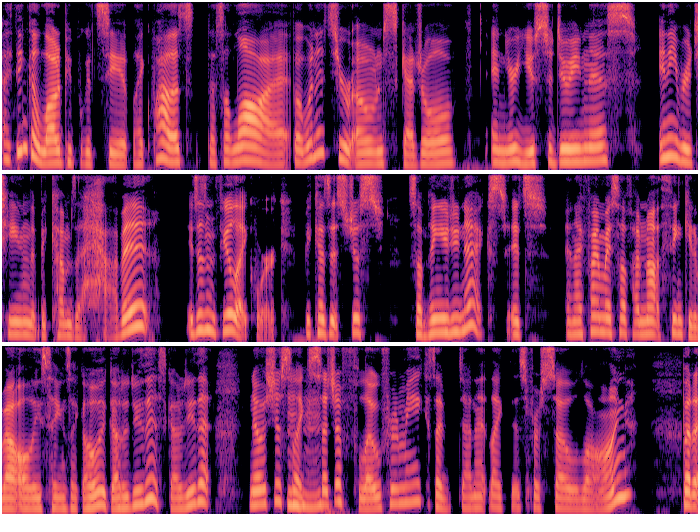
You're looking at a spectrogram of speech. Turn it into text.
I think a lot of people could see it like wow that's that's a lot. But when it's your own schedule and you're used to doing this any routine that becomes a habit it doesn't feel like work because it's just something you do next. It's and I find myself I'm not thinking about all these things like, oh, I got to do this, got to do that. No, it's just mm-hmm. like such a flow for me because I've done it like this for so long. But uh,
